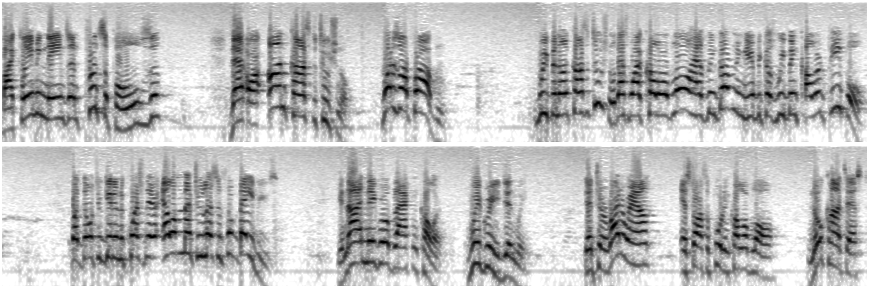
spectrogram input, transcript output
by claiming names and principles that are unconstitutional. What is our problem? We've been unconstitutional. That's why color of law has been governing here because we've been colored people. But don't you get in the question there, elementary lesson for babies. You're not Negro, black, and colored. We agreed, didn't we? Then turn right around and start supporting color of law. No contest,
